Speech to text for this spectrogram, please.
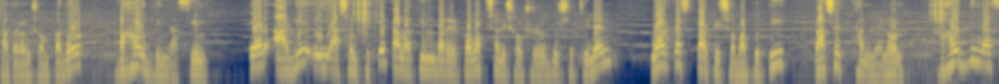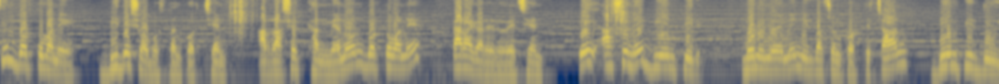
সাধারণ সম্পাদক বাহাউদ্দিন নাসিম। এর আগে এই আসন থেকে টানা তিনবারের প্রভাবশালী সংসদ সদস্য ছিলেন ওয়ার্কার্স পার্টির সভাপতি রাশেদ খান মেনন। বাহাউদ্দিন নাসিম বর্তমানে বিদেশে অবস্থান করছেন আর রাশেদ খান মেনন বর্তমানে কারাগারে রয়েছেন। এই আসনে বিএনপির মনোনয়নে নির্বাচন করতে চান বিএনপির দুই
